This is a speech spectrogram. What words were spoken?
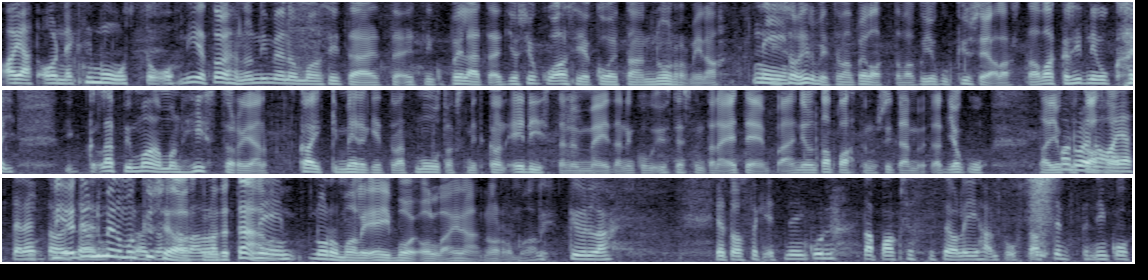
ajat onneksi muuttuu. Niin ja toihan on nimenomaan sitä, että, että niin pelätä, että jos joku asia koetaan normina, niin, niin se on hirvittävän pelottavaa, kun joku kyseenalaistaa. Vaikka sitten niin läpi maailman historian kaikki merkittävät muutokset, mitkä on edistänyt meitä niin kuin yhteiskuntana eteenpäin, niin on tapahtunut sitä myötä, että joku tai joku on taho... On, niin, ne on nimenomaan kyseenalaistanut, että tämä niin. normaali ei voi olla enää normaali. Kyllä. Ja tuossakin niin kun, tapauksessa se oli ihan puhtaasti niin kun,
